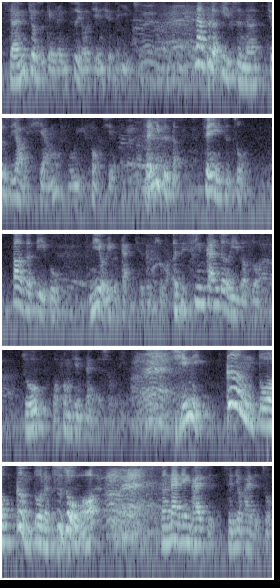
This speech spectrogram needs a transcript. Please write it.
神就是给人自由拣选的意志，那这个意志呢，就是要降服与奉献。神一直等，神一直做，到个地步，你有一个感觉的主，而且心甘乐意的说：“主，我奉献在你的手里，请你更多更多的制作我。”等那天开始，神就开始做。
